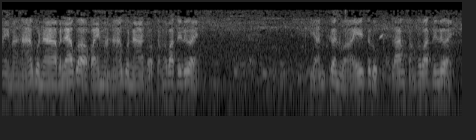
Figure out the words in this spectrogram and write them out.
ให้มหากุณาไปแล้วก็ไปมหากุณาต่อสังฆวัตเรื่อยๆขยันเคลื่อนไหวสรุปล้างสังฆวัตเรื่อยๆ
